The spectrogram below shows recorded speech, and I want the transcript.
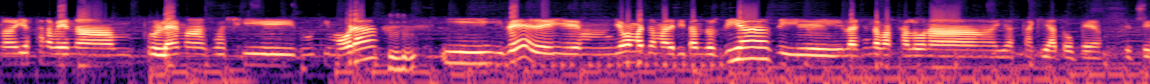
no hi estan havent eh, problemes així d'última hora, uh mhm. -huh. I bé, jo me'n vaig a Madrid en dos dies i la gent de Barcelona ja està aquí a tope. Sí, sí.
